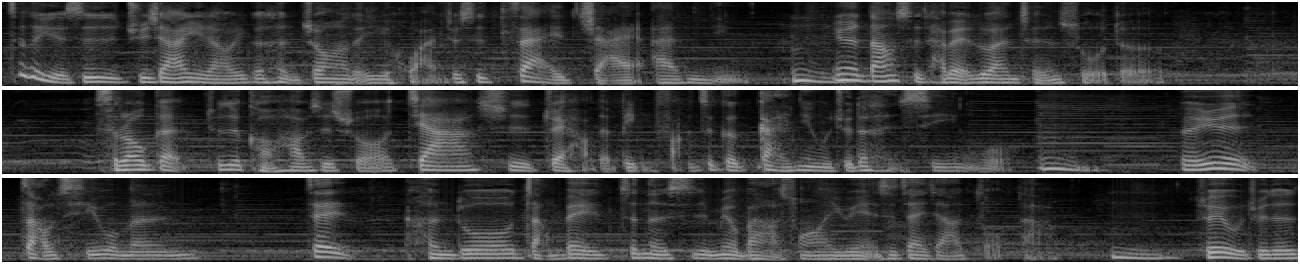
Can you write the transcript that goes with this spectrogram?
这个也是居家医疗一个很重要的一环，就是在宅安宁。嗯，因为当时台北杜兰诊所的 slogan 就是口号是说“家是最好的病房”，这个概念我觉得很吸引我。嗯，对，因为早期我们在很多长辈真的是没有办法送到医院，也是在家走的。嗯，所以我觉得。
